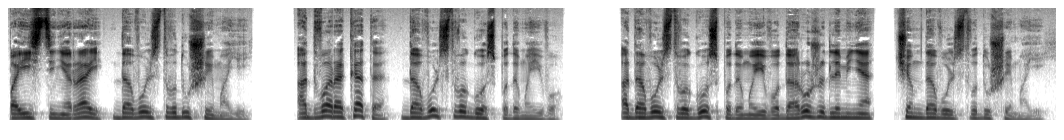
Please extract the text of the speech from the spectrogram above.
Поистине рай – довольство души моей, а два раката – довольство Господа моего. А довольство Господа моего дороже для меня, чем довольство души моей».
